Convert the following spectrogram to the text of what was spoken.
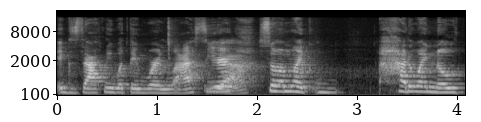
exactly what they were last year. Yeah. So I'm like, how do I know?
